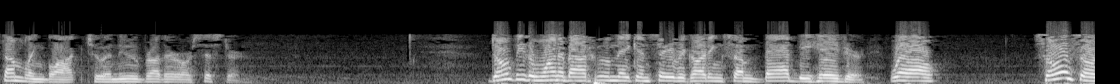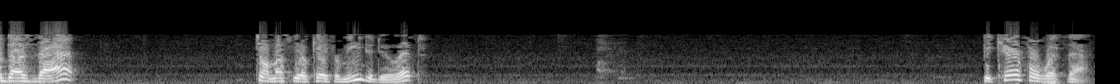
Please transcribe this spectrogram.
stumbling block to a new brother or sister. Don't be the one about whom they can say regarding some bad behavior, well, so and so does that, so it must be okay for me to do it. Be careful with that.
